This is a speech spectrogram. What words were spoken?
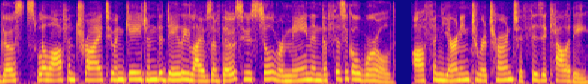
Ghosts will often try to engage in the daily lives of those who still remain in the physical world, often yearning to return to physicality.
